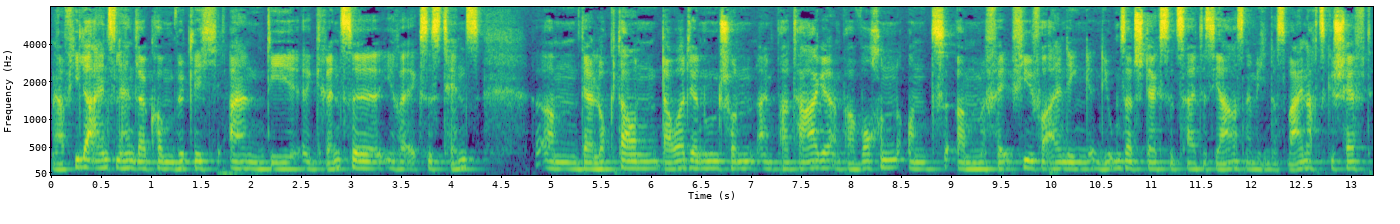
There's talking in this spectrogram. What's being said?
Ja, viele Einzelhändler kommen wirklich an die Grenze ihrer Existenz. Ähm, der Lockdown dauert ja nun schon ein paar Tage, ein paar Wochen und ähm, fiel vor allen Dingen in die umsatzstärkste Zeit des Jahres, nämlich in das Weihnachtsgeschäft.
